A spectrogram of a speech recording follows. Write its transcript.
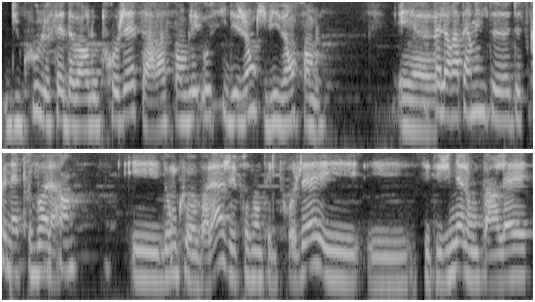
Du coup, le fait d'avoir le projet, ça a rassemblé aussi des gens qui vivaient ensemble. Et euh, ça leur a permis de, de se connaître. Voilà. Et donc voilà, j'ai présenté le projet et, et c'était génial. On parlait,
